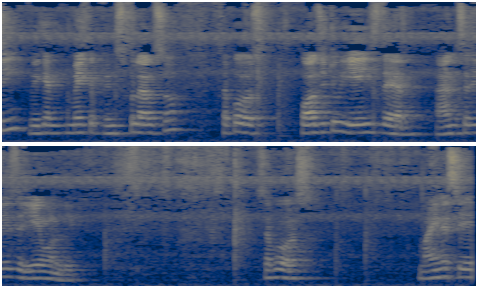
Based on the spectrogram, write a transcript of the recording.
See we can make a principle also. Suppose positive a is there answer is a only. Suppose minus a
